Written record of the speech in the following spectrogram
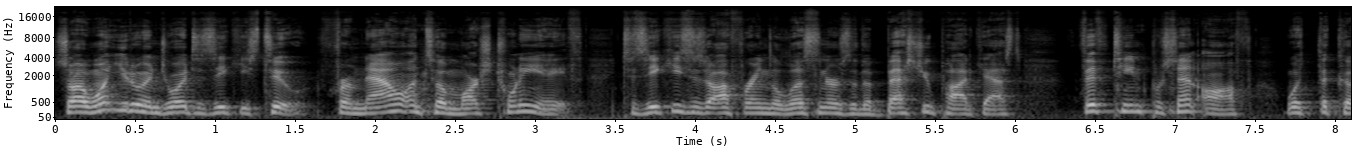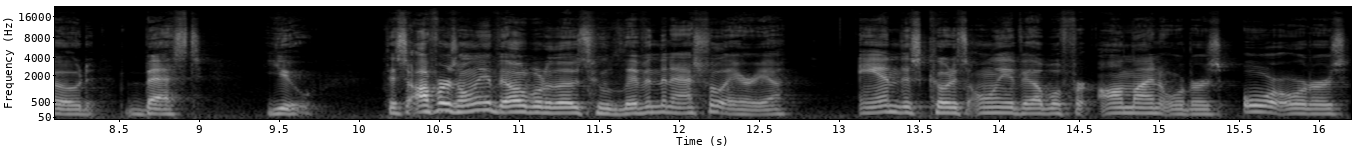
So I want you to enjoy Taziki's too. From now until March 28th, Taziki's is offering the listeners of the Best You podcast 15% off with the code BEST BESTYOU. This offer is only available to those who live in the Nashville area, and this code is only available for online orders or orders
